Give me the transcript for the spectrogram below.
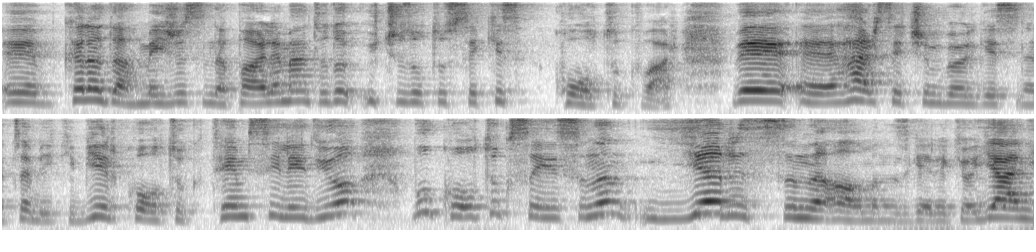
E, Kanada meclisinde parlamentoda 338 koltuk var ve e, her seçim bölgesine tabii ki bir koltuk temsil ediyor. Bu koltuk sayısının yarısını almanız gerekiyor. Yani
